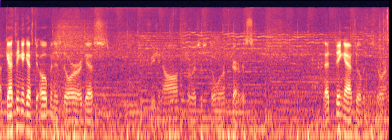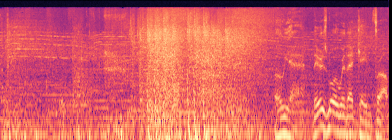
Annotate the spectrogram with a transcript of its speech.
Okay, I think I have to open this door. I guess. Vision off. Where is this door? There it is. I think I have to open this door. Oh yeah, there's more where that came from.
